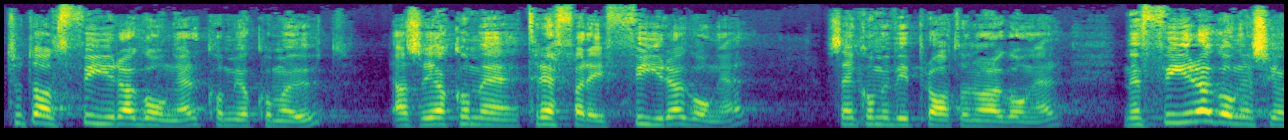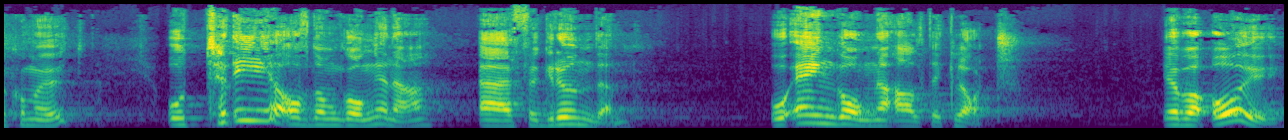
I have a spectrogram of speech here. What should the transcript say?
totalt fyra gånger kommer jag komma ut. Alltså jag kommer träffa dig fyra gånger. Sen kommer vi prata några gånger. Men fyra gånger ska jag komma ut. Och tre av de gångerna är för grunden. Och en gång när allt är klart. Jag bara, oj,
